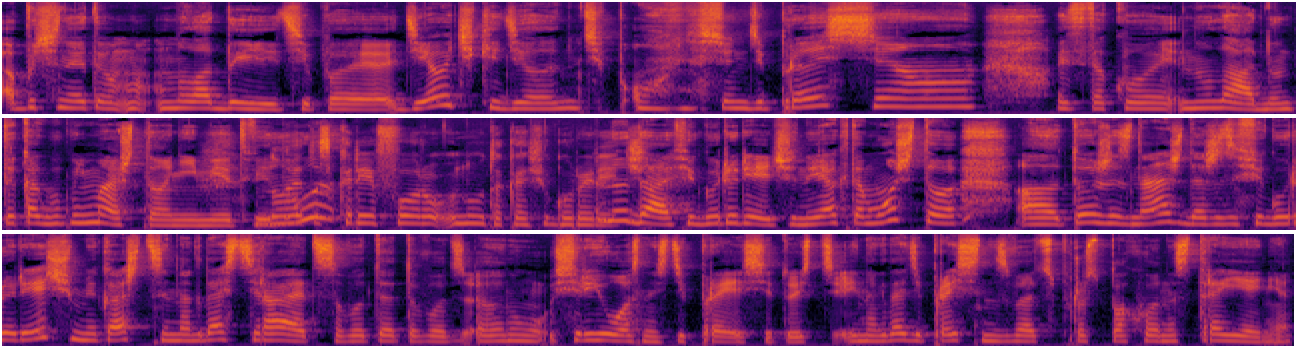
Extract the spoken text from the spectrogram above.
обычно это молодые, типа, девочки делают, ну, типа, о, у меня сегодня депрессия. И ты такой, ну ладно, ну ты как бы понимаешь, что они имеют в виду. Но это скорее фор... ну, такая фигура речи. Ну да, фигура речи. Но я к тому, что а, тоже, знаешь, даже за фигурой речи, мне кажется, иногда стирается вот эта вот, э, ну, серьезность депрессии. То есть иногда депрессия называется просто плохое настроение.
